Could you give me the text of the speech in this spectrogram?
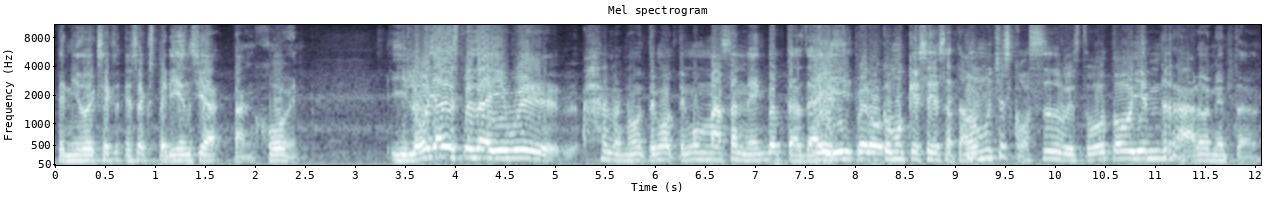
tenido esa, esa experiencia tan joven. Y luego ya después de ahí, güey, ala, no, tengo, tengo más anécdotas de Pues, ahí, pero- como que se desataron muchas cosas, güey, estuvo todo bien raro, neta.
